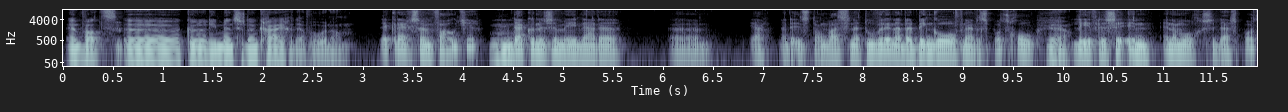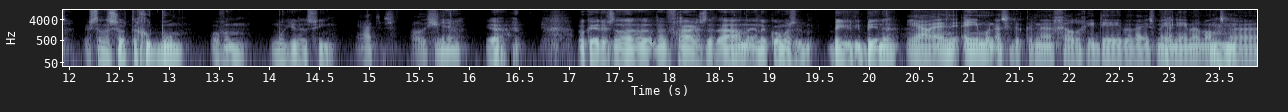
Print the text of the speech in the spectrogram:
En wat uh, kunnen die mensen dan krijgen daarvoor dan? Dan krijgen ze een foutje. Mm -hmm. Daar kunnen ze mee naar de, uh, ja, naar de instand waar ze naartoe willen, naar de bingo of naar de sportschool. Leveren ze in en dan mogen ze daar sporten. Is dat een soort tegoedbon of een, moet je dat zien? Ja, het is een foutje. Ja. Oké, okay, dus dan, dan, vragen ze dat aan en dan komen ze bij jullie binnen. Ja, en, en je moet natuurlijk een uh, geldig ideebewijs meenemen, ja. want mm -hmm. uh,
